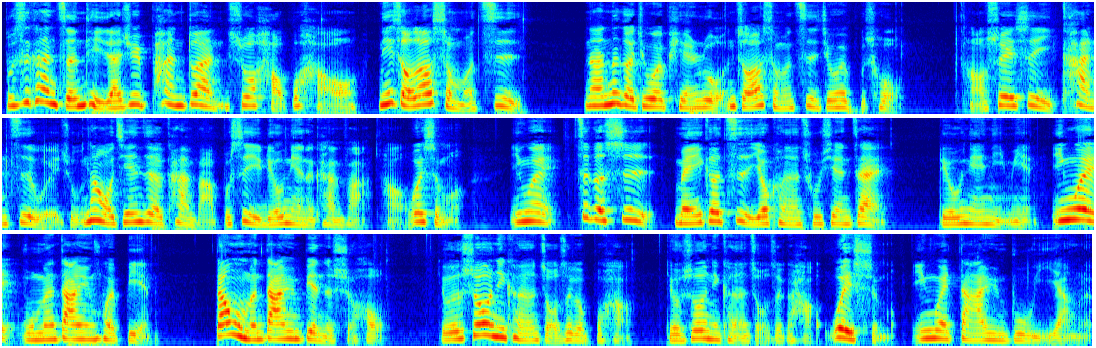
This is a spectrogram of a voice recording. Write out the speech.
不是看整体来去判断说好不好哦。你走到什么字，那那个就会偏弱；你走到什么字就会不错。好，所以是以看字为主。那我今天这个看法不是以流年的看法。好，为什么？因为这个是每一个字有可能出现在流年里面，因为我们的大运会变。当我们大运变的时候，有的时候你可能走这个不好，有时候你可能走这个好。为什么？因为大运不一样了。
